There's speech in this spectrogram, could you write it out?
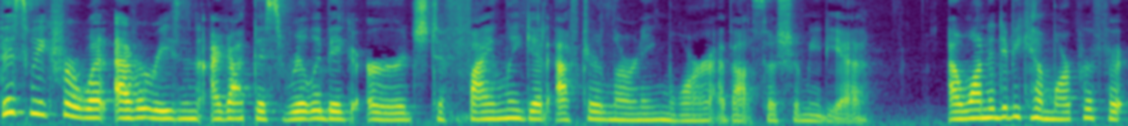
This week, for whatever reason, I got this really big urge to finally get after learning more about social media. I wanted to become more prof-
